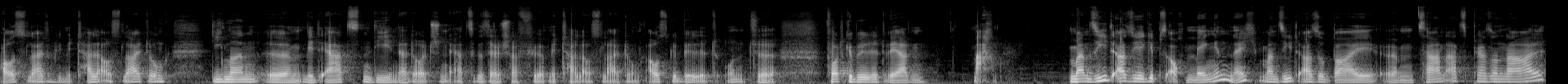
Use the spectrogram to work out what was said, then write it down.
Ausleitung, die Metallausleitung, die man äh, mit Ärzten, die in der Deutschen Ärztegesellschaft für Metallausleitung ausgebildet und äh, fortgebildet werden, machen. Man sieht also, hier gibt es auch Mengen. Nicht? Man sieht also bei ähm, Zahnarztpersonal,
